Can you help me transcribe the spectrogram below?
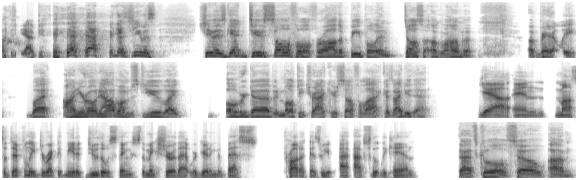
I guess she was she was getting too soulful for all the people in Tulsa, Oklahoma, apparently. But on your own albums, do you like overdub and multi-track yourself a lot? Because I do that. Yeah, and Masa definitely directed me to do those things to make sure that we're getting the best product as we absolutely can. That's cool. So, um,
